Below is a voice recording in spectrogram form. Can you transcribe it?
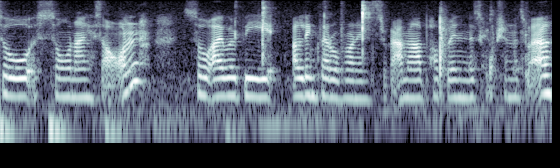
so so nice on so I will be I'll link that over on Instagram and I'll pop it in the description as well.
